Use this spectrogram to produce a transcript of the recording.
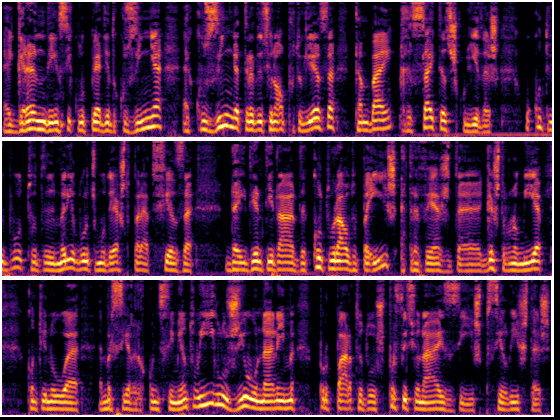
a grande enciclopédia de cozinha, a cozinha tradicional portuguesa, também receitas escolhidas. O contributo de Maria de Lourdes Modesto para a defesa da identidade cultural do país, através da gastronomia, continua a merecer reconhecimento e elogio unânime unânime por parte dos profissionais e especialistas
